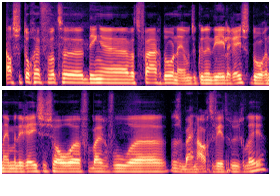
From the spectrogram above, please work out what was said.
als we toch even wat eh, dingen, wat vragen doornemen. Want we kunnen die hele race doornemen. De race is al eh, voor mijn gevoel, eh, dat is bijna 48 uur geleden.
